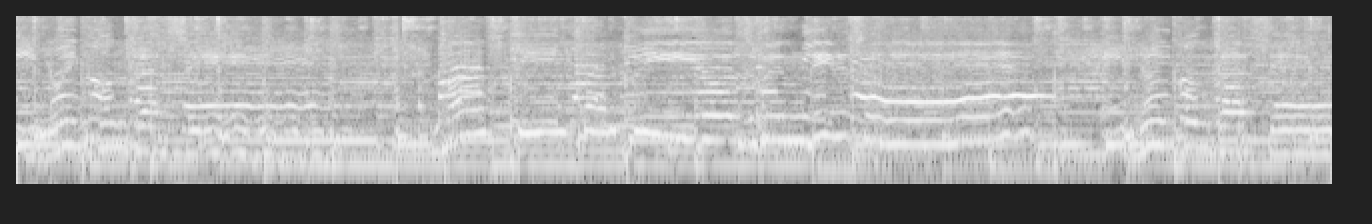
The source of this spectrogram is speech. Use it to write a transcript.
y no encontrarse. Masticar frío es rendirse y no encontrarse.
